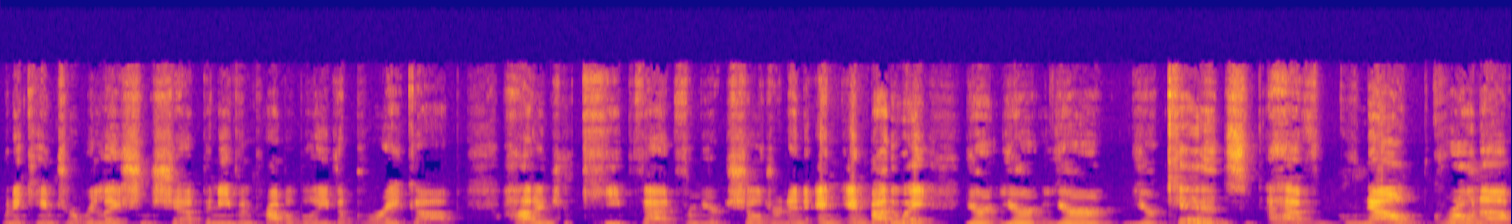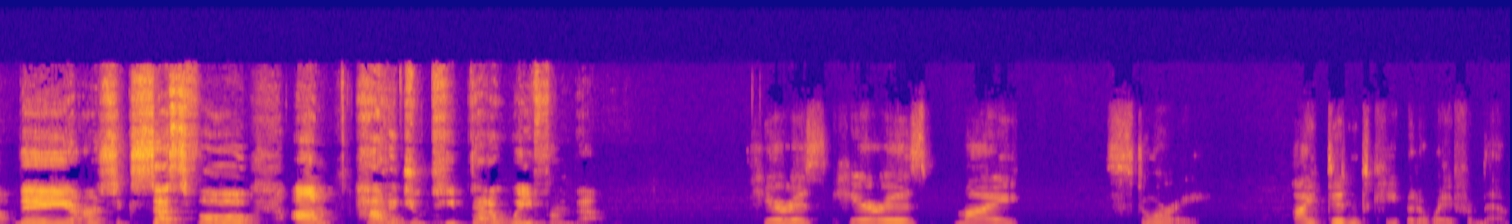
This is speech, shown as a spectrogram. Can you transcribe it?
when it came to a relationship and even probably the breakup how did you keep that from your children and and and by the way your your your your kids have now grown up they are successful um how did you keep that away from them Here is here is my story. I didn't keep it away from them.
